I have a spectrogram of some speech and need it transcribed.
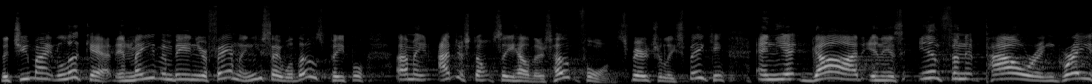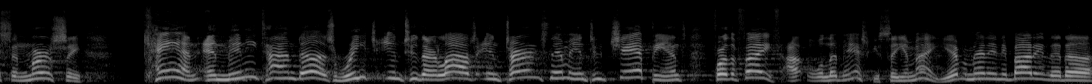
that you might look at and may even be in your family, and you say, Well, those people, I mean, I just don't see how there's hope for them, spiritually speaking. And yet, God, in His infinite power and grace and mercy, can and many times does reach into their lives and turns them into champions for the faith. I, well, let me ask you, CMA, you ever met anybody that, uh,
